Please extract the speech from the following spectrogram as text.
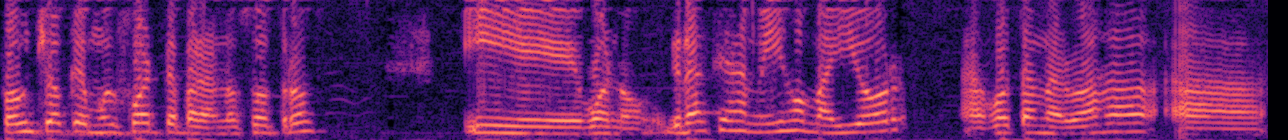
fue un choque muy fuerte para nosotros. Y bueno, gracias a mi hijo mayor, a J. Narvaja,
